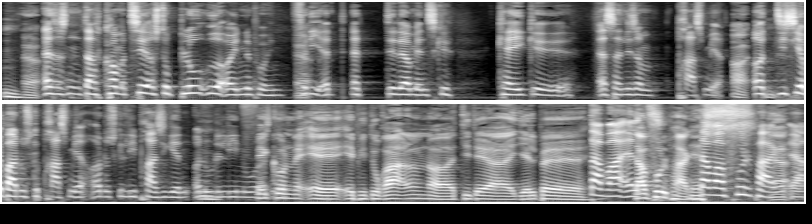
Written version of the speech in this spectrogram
Mm. Ja. Altså sådan, der kommer til at stå blod ud af øjnene på hende, ja. fordi at, at det der menneske kan ikke, øh, altså ligesom presse mere. Nej. Og de siger bare, at du skal presse mere, og du skal lige presse igen, og nu er det lige nu. Fik sådan. kun øh, epiduralen og de der hjælpe... Der var alt. Der var fuld pakke. Der var fuld pakke, Ja.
